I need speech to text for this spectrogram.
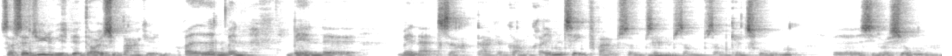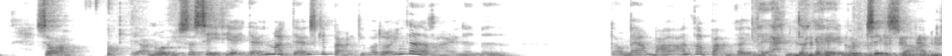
Så sandsynligvis bliver Deutsche Bank jo reddet, men, men, øh, men altså, der kan komme grimme ting frem, som, som, mm. som, som kan true øh, situationen. Så, og nu har vi så set her i Danmark, Danske Bank, det var der ingen, der havde regnet med. Der er ma- mange andre banker i verden, der kan have noget tilsvarende.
